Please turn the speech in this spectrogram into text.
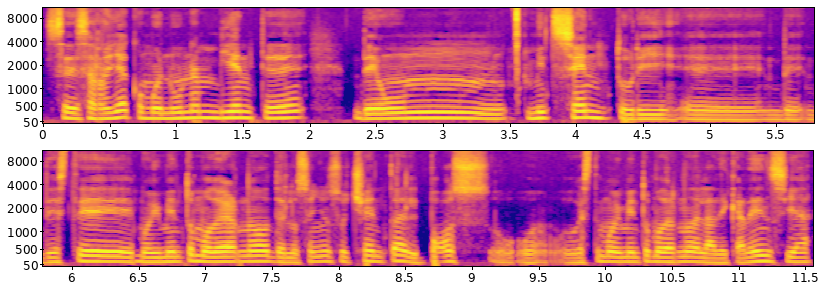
se desarrolla como en un ambiente de un mid-century, eh, de, de, este movimiento moderno de los años 80, el post o este movimiento moderno de la decadencia,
